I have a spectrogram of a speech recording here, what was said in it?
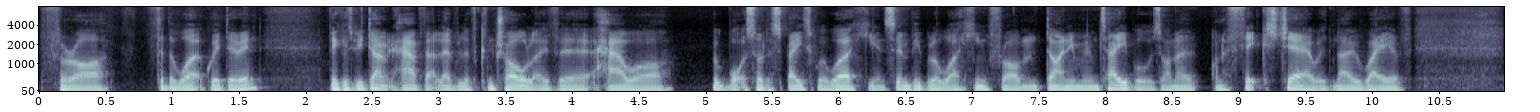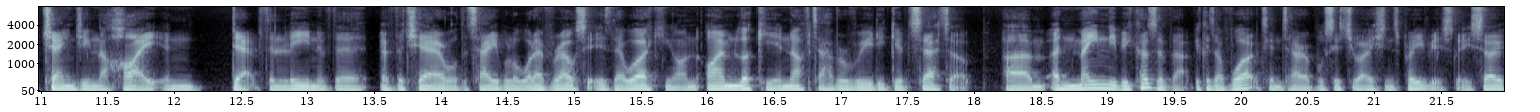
for our for the work we're doing because we don't have that level of control over how our what sort of space we're working in. Some people are working from dining room tables on a on a fixed chair with no way of changing the height and depth and lean of the of the chair or the table or whatever else it is they're working on. I'm lucky enough to have a really good setup, um, and mainly because of that, because I've worked in terrible situations previously. So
